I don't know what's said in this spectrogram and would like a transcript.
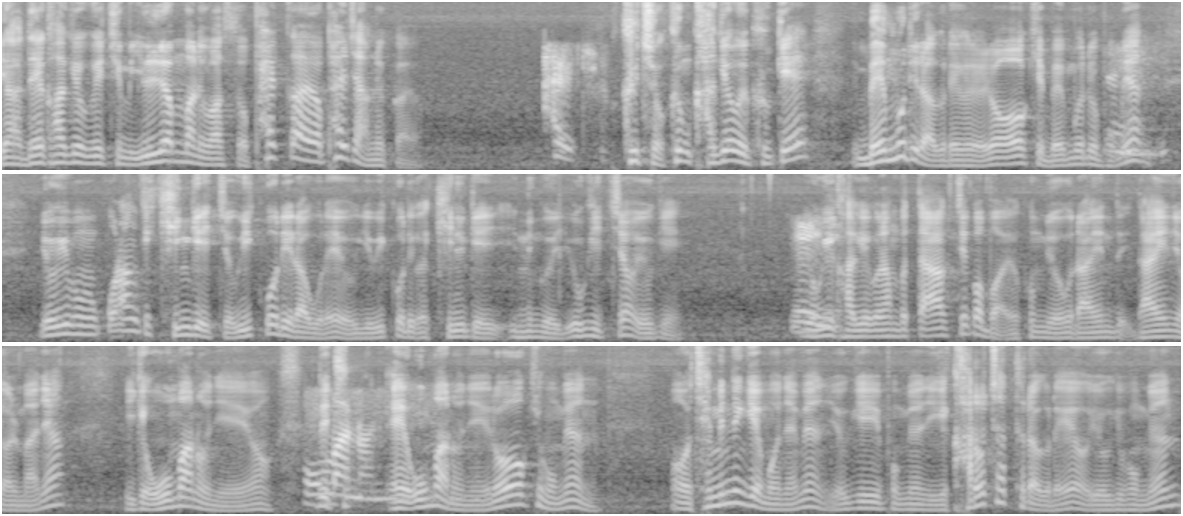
야 내 가격이 지금 1년 만에 왔어. 팔까요? 팔지 않을까요? 팔죠. 그렇죠. 그럼 가격을 그게 매물이라 그래요. 이렇게 매물을 보면 여기 보면 꼬랑지 긴 게 있죠. 윗꼬리라고 그래요. 여기 윗꼬리가 길게 있는 거 여기 있죠. 여기. 예. 여기 가격을 한번 딱 찍어봐요. 그럼 여기 라인 라인이 얼마냐? 이게 5만 원이에요. 5만 원이요. 예, 5만 원이에요. 이렇게 보면 어, 재밌는 게 뭐냐면 여기 보면 이게 가로 차트라 그래요. 여기 보면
